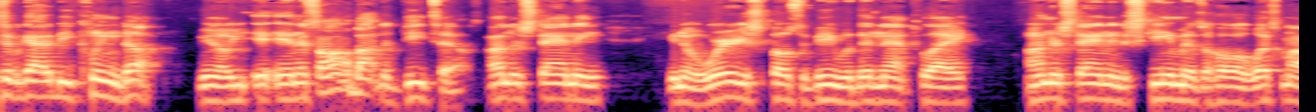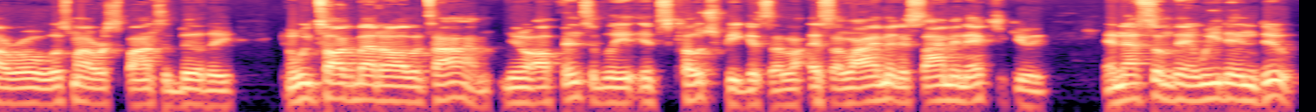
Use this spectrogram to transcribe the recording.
have got to be cleaned up, you know, and it's all about the details, understanding – you know, where you're supposed to be within that play, understanding the scheme as a whole. What's my role? What's my responsibility? And we talk about it all the time. You know, offensively, it's coach speak. It's, it's alignment, assignment, executing. And that's something we didn't do.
